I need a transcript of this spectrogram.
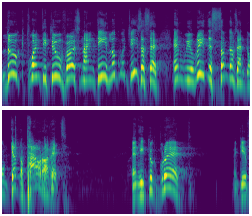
Luke 22, verse 19. Look what Jesus said. And we read this sometimes and don't get the power of it. And he took bread and gave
